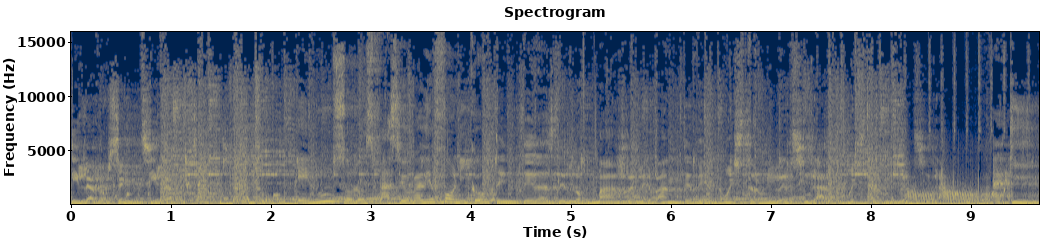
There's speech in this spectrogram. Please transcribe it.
y la docencia. En un solo espacio radiofónico te enteras de lo más relevante de nuestra universidad, nuestra universidad. Aquí,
